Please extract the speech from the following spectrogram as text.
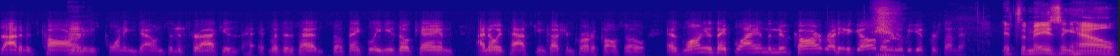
side of his car, Hmm. and he was pointing down to the track his, with his head. So thankfully, he's okay. And I know he passed concussion protocol. So as long as they fly in the new car ready to go, though, he'll be good for Sunday. It's amazing how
